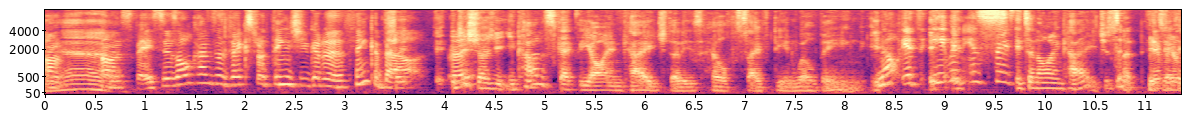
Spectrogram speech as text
on, Yeah. on space. There's all kinds of extra things you've got to think about. it, it right? just shows you you can't escape the iron cage that is health, safety, and well-being. It- No, it's even in space. It's an iron cage, isn't it? It's Everything-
